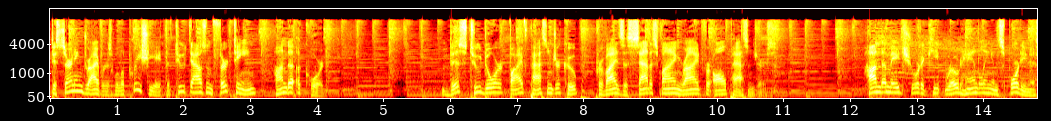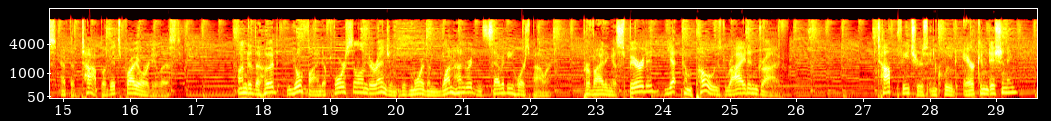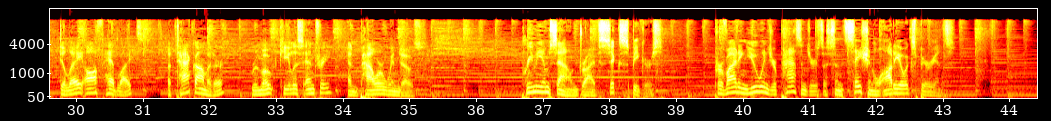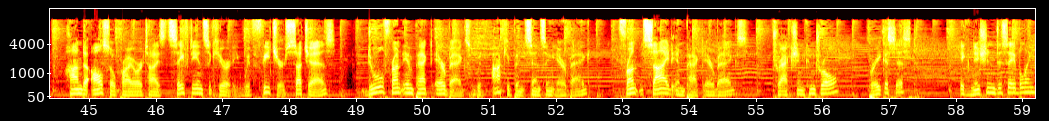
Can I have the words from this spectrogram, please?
discerning drivers will appreciate the 2013 Honda Accord. This two-door, five-passenger coupe provides a satisfying ride for all passengers. Honda made sure to keep road handling and sportiness at the top of its priority list. Under the hood, you'll find a four-cylinder engine with more than 170 horsepower, providing a spirited yet composed ride and drive. Top features include air conditioning, delay-off headlights, a tachometer, remote keyless entry, and power windows. Premium sound drives six speakers, providing you and your passengers a sensational audio experience. Honda also prioritized safety and security with features such as dual front impact airbags with occupant sensing airbag, front and side impact airbags, traction control, brake assist, ignition disabling,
